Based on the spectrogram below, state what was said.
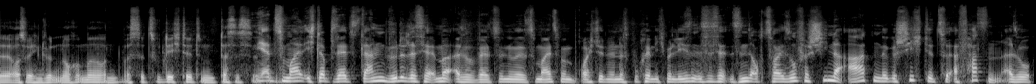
äh, aus welchen Gründen auch immer und was dazu dichtet. Und das ist Ja, zumal, ich glaube, selbst dann würde das ja immer, also wenn du jetzt meinst, man bräuchte denn das Buch ja nicht mehr lesen, ist es, ja, sind auch zwei so verschiedene Arten, eine Geschichte zu erfassen. Also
